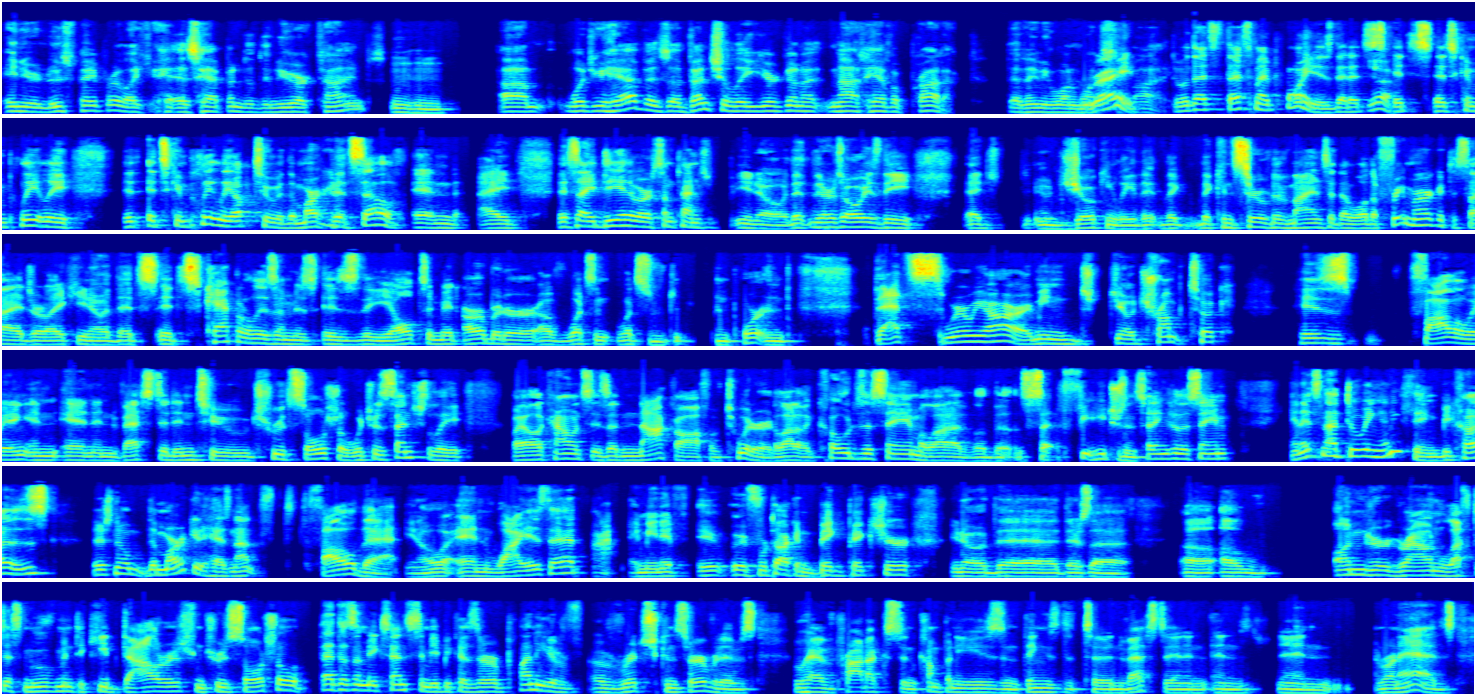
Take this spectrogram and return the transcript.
in your newspaper, like has happened to the New York Times. Mhm. Um, what you have is eventually you're going to not have a product that anyone wants right to buy. well that's that's my point is that it's Yeah. it's it's completely it, it's completely up to the market itself and i this idea where sometimes you know that there's always the uh, you know, jokingly the, the the conservative mindset that well the free market decides or like you know it's it's capitalism is is the ultimate arbiter of what's what's important that's where we are i mean you know trump took his following and and invested into truth social which essentially by all accounts, is a knockoff of Twitter. A lot of the code's the same, a lot of the, set features and settings are the same, and it's not doing anything because there's no the market has not followed that, you know. And why is that? I, I mean, if, if if we're talking big picture, you know, the there's a a, a underground leftist movement to keep dollars from Truth Social. That doesn't make sense to me because there are plenty of, of rich conservatives who have products and companies and things to, to invest in and, and, and run ads.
